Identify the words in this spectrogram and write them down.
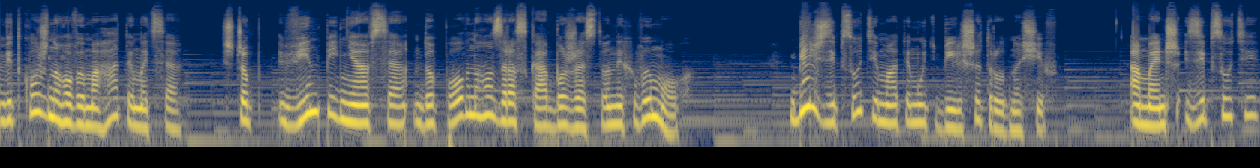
від кожного вимагатиметься, щоб він піднявся до повного зразка божественних вимог. Більш зіпсуті матимуть більше труднощів, а менш зіпсуті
